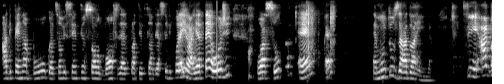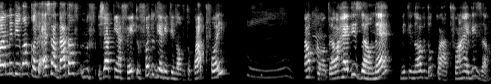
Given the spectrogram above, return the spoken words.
a de Pernambuco, a de São Vicente, tem um solo bom, fizeram plantio de cana-de-açúcar e por aí vai. E até hoje, o açúcar é, é, é muito usado ainda. Sim, agora me diga uma coisa, essa data já tinha feito, foi do dia 29 do 4, foi? Sim. Então, pronto, é uma revisão, né? 29 do 4, foi uma revisão.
